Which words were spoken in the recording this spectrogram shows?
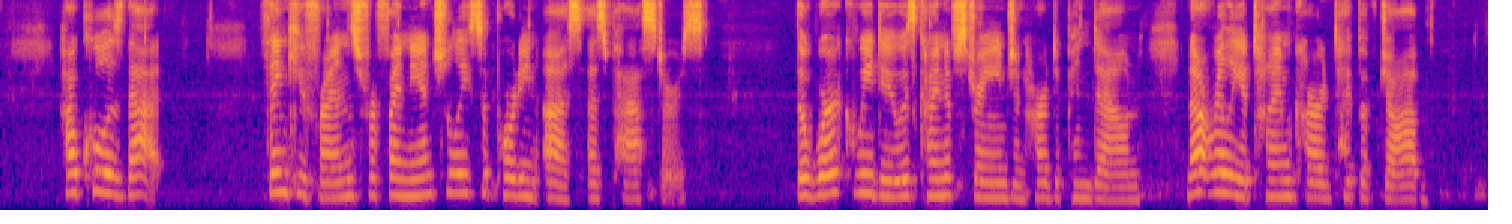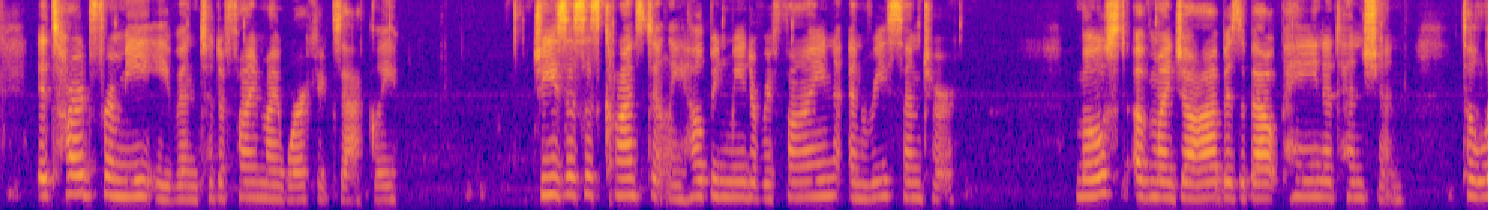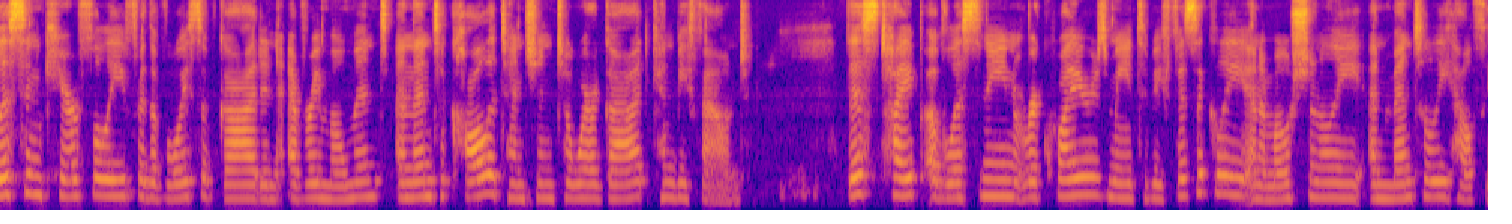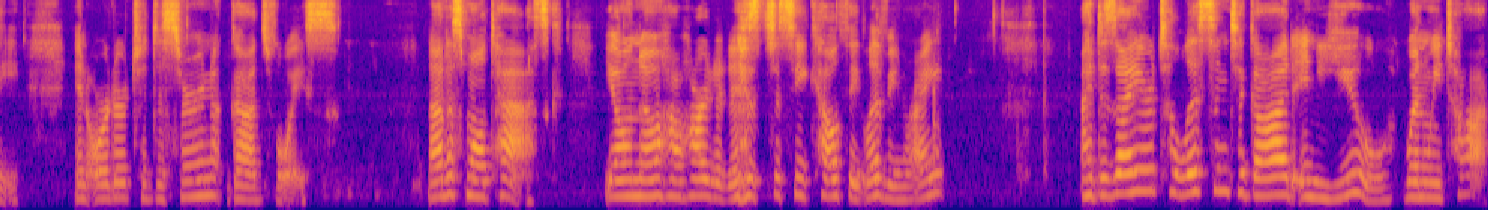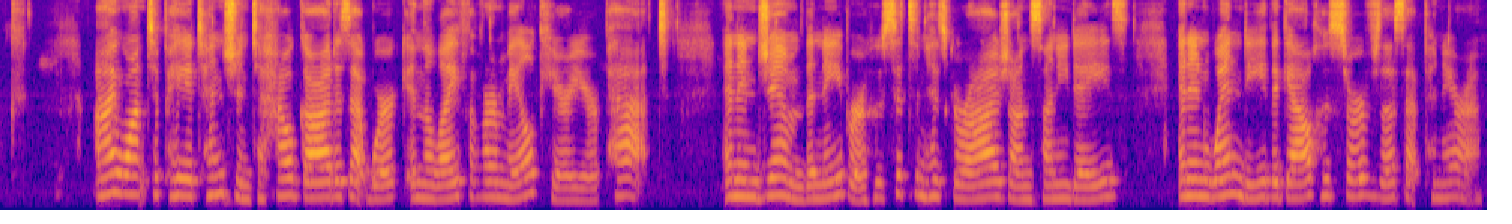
How cool is that? Thank you, friends, for financially supporting us as pastors. The work we do is kind of strange and hard to pin down, not really a time card type of job. It's hard for me even to define my work exactly. Jesus is constantly helping me to refine and recenter. Most of my job is about paying attention, to listen carefully for the voice of God in every moment, and then to call attention to where God can be found. This type of listening requires me to be physically and emotionally and mentally healthy in order to discern God's voice. Not a small task, Y'all know how hard it is to seek healthy living, right? I desire to listen to God in you when we talk. I want to pay attention to how God is at work in the life of our mail carrier, Pat, and in Jim, the neighbor who sits in his garage on sunny days, and in Wendy, the gal who serves us at Panera.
